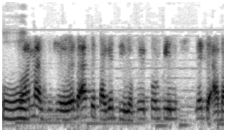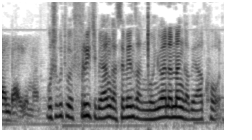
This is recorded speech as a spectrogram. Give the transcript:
Oh. so amanzi nje whether asebhakedini of epompini nede abandayo mama kusho ukuthi wefriji beyangasebenza ngconywana nangabe akhona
